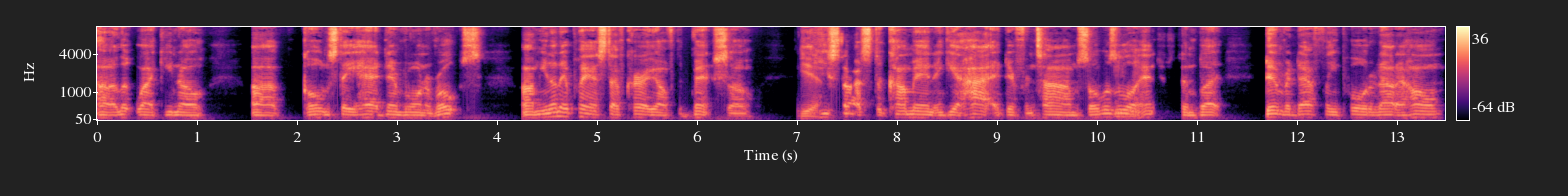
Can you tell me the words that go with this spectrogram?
Uh, it looked like you know, uh, Golden State had Denver on the ropes. Um, you know they're playing Steph Curry off the bench, so Yeah, he starts to come in and get hot at different times. So it was a little Mhm. interesting, but Denver definitely pulled it out at home.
